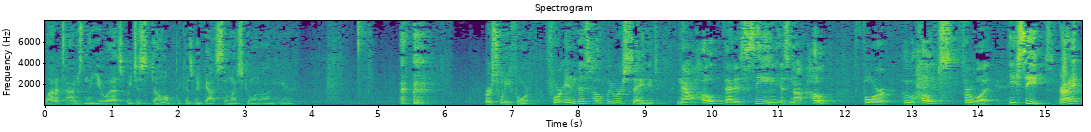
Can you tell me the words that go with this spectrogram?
A lot of times in the U.S., we just don't because we've got so much going on here. Verse 24. For in this hope we were saved. Now hope that is seen is not hope. For who hopes for what he sees, right?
